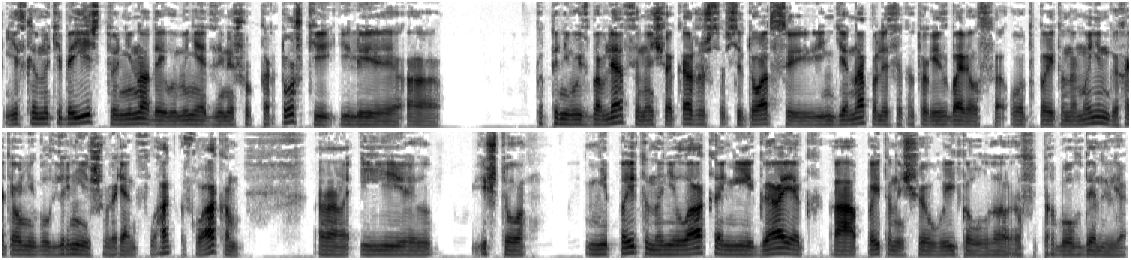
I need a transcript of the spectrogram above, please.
Если он у тебя есть, то не надо его менять за мешок картошки или а, как-то него избавляться, иначе окажешься в ситуации Индианаполиса, который избавился от Пейтона Мэннинга, хотя у них был вернейший вариант с, лак, с лаком. А, и, и что? Ни Пейтона, ни Лака, ни Гаек, а Пейтон еще выиграл а, Супербол в Денвере.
